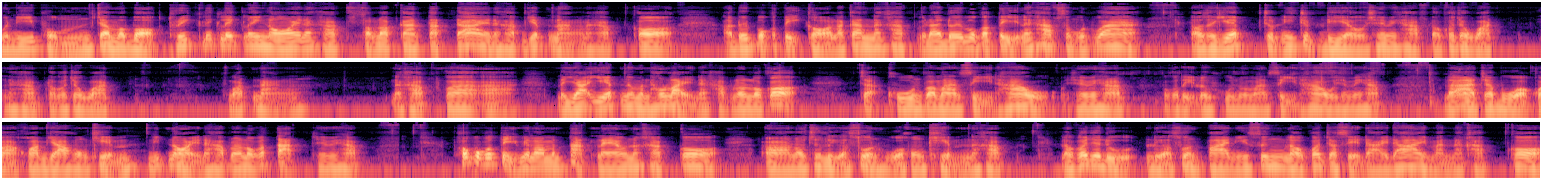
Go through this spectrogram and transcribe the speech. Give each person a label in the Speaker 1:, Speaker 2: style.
Speaker 1: วันนี้ผมจะมาบอกทริคเล็กๆน้อยๆนะครับสำหรับการตัดได้นะครับ เย็บหนังนะครับ ก็เอาโดยปกติก่อนละกันนะครับ เวลาโดยปกตินะครับ สมมุติว่าเราจะเย็บจุดนี้จุดเดียวใช่ไหมครับ เราก็จะวัดนะครับ เราก็จะวัดวัดหนังนะครับ ว่าอ่าระยะเย็บเนี่ยมันเท่าไหร่นะครับ แล้วเราก็จะคูณประมาณ 4 เท่าใช่ไหมครับ ปกติเราคูณประมาณ 4 เท่าใช่ไหมครับ แล้วอาจจะบวกกว่าความยาวของเข็มนิดหน่อยนะครับ แล้วเราก็ตัดใช่ไหมครับ ราะปกติเวลามันตัดแล้วนะครับ ก็เราจะเหลือส่วนหัวของเข็มนะครับ เราก็จะดูเหลือส่วนปลายนี้ซึ่งเราก็จะเสียดายได้มันนะครับ ก็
